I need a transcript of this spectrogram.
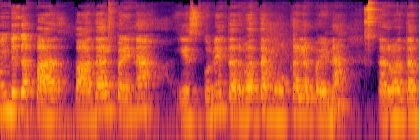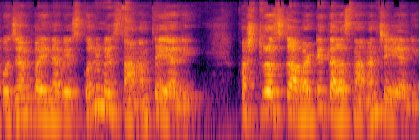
ముందుగా పా పాదాల పైన వేసుకొని తర్వాత మోకాళ్ళ పైన తర్వాత భుజం పైన వేసుకొని మీరు స్నానం చేయాలి. ఫస్ట్ రోజు కాబట్టి తల స్నానం చేయాలి.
